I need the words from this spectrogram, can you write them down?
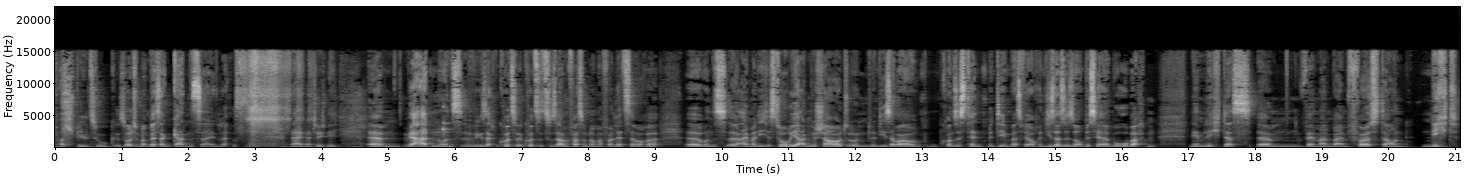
Passspielzug sollte man besser ganz sein lassen. Nein, natürlich nicht. Ähm, wir hatten uns, wie gesagt, eine kurze, kurze Zusammenfassung nochmal von letzter Woche, äh, uns äh, einmal die Historie angeschaut und die ist aber konsistent mit dem, was wir auch in dieser Saison bisher beobachten, nämlich, dass ähm, wenn man beim First Down nicht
